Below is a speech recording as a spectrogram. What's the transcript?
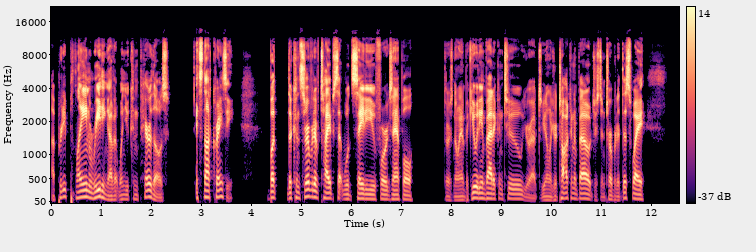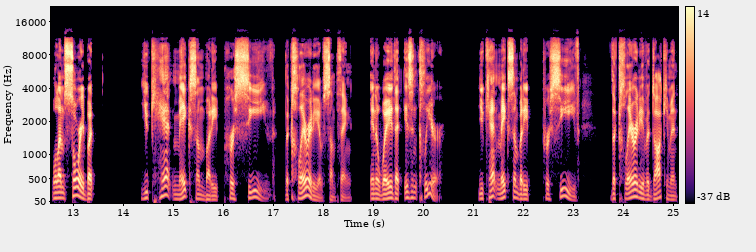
a pretty plain reading of it when you compare those, it's not crazy. But the conservative types that would say to you, for example, there's no ambiguity in Vatican II, you're at, you know what you're talking about, just interpret it this way. Well, I'm sorry, but you can't make somebody perceive the clarity of something in a way that isn't clear. You can't make somebody perceive the clarity of a document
